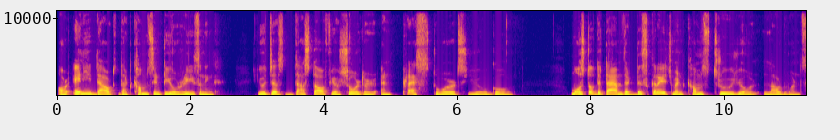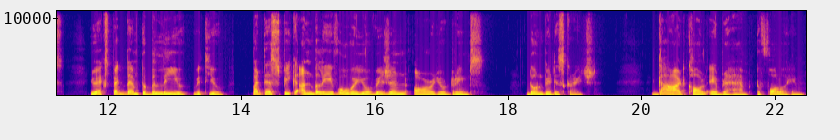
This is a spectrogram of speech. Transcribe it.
or any doubt that comes into your reasoning, you just dust off your shoulder and press towards your goal. Most of the time, the discouragement comes through your loved ones. You expect them to believe with you, but they speak unbelief over your vision or your dreams. Don't be discouraged. God called Abraham to follow him,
